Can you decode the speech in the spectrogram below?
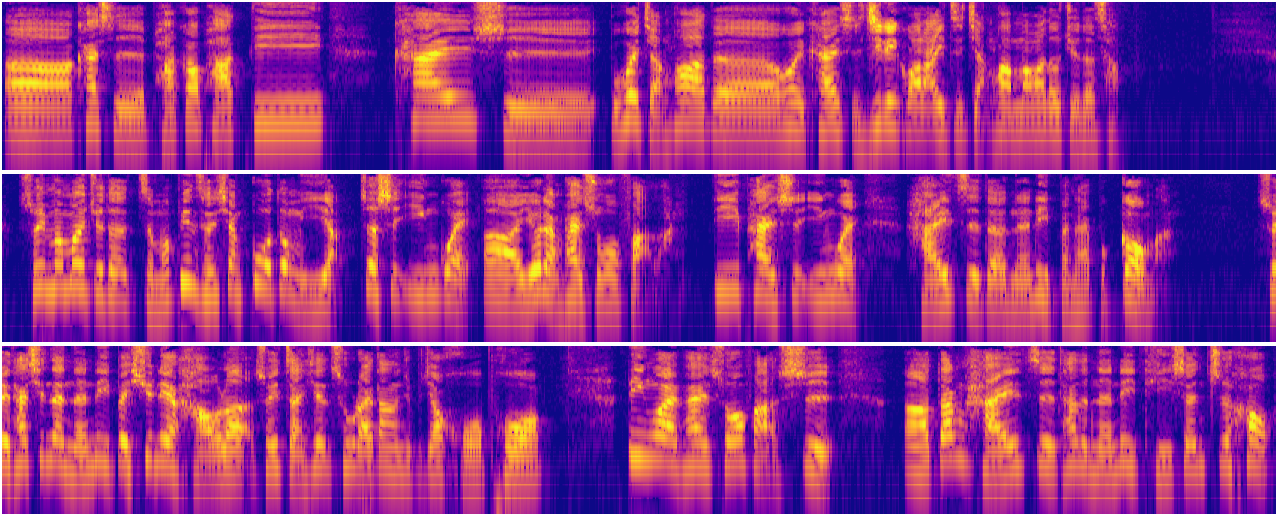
呃，开始爬高爬低，开始不会讲话的会开始叽里呱啦一直讲话，妈妈都觉得吵。所以妈妈觉得怎么变成像过动一样？这是因为呃有两派说法啦。第一派是因为孩子的能力本来不够嘛，所以他现在能力被训练好了，所以展现出来当然就比较活泼。另外一派说法是，呃，当孩子他的能力提升之后，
